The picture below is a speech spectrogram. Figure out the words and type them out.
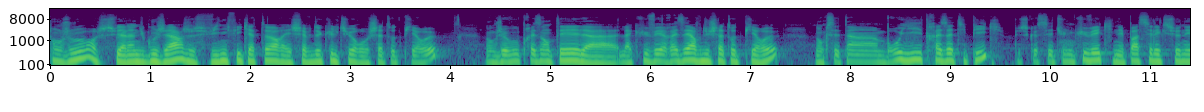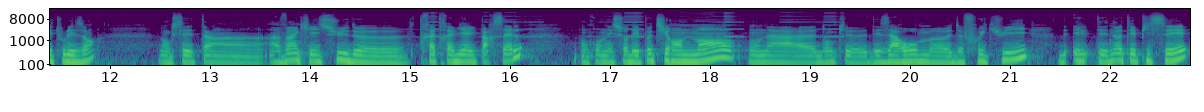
Bonjour, je suis Alain Dugoujard, je suis vinificateur et chef de culture au château de Pierreux. Donc, je vais vous présenter la, cuvée réserve du château de Pierreux. Donc, c'est un brouillis très atypique puisque c'est une cuvée qui n'est pas sélectionnée tous les ans. Donc, c'est un, vin qui est issu de très très vieilles parcelles. On est sur des petits rendements, on a donc euh, des arômes de fruits cuits, des notes épicées,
